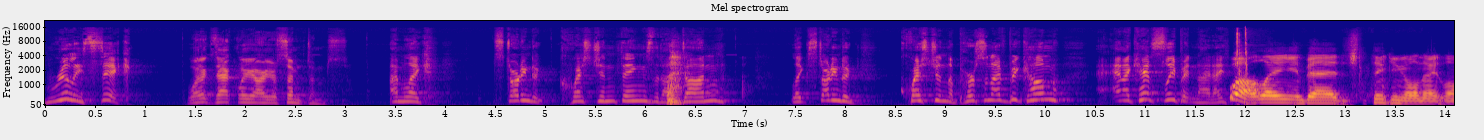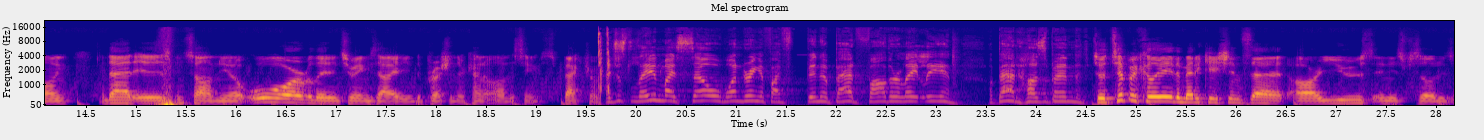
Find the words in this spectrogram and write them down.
really sick. What exactly are your symptoms? I'm like starting to question things that I've done, like starting to question the person I've become, and I can't sleep at night. I Well, laying in bed, thinking all night long, that is insomnia or related to anxiety and depression. They're kind of on the same spectrum. I just lay in my cell wondering if I've been a bad father lately and a bad husband. So typically the medications that are used in these facilities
